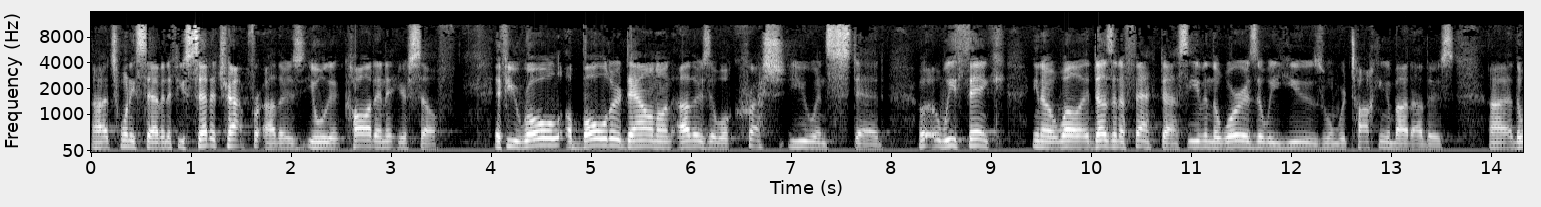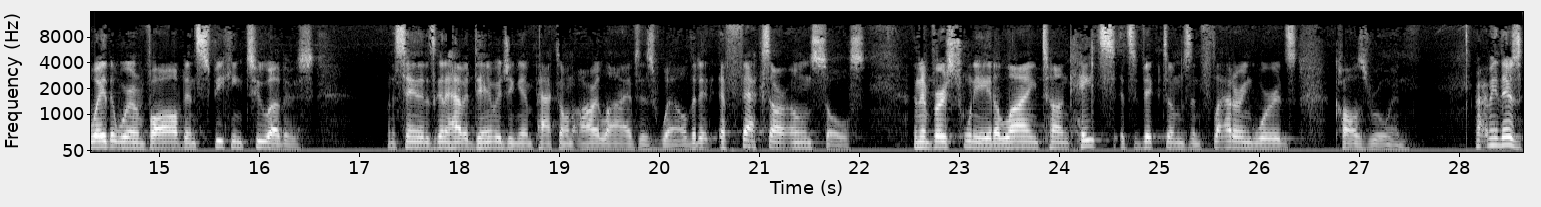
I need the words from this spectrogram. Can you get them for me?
uh, 27, if you set a trap for others, you will get caught in it yourself. If you roll a boulder down on others, it will crush you instead. We think, you know, well, it doesn't affect us, even the words that we use when we're talking about others, uh, the way that we're involved in speaking to others. I'm saying that it's going to have a damaging impact on our lives as well, that it affects our own souls. And then verse 28 a lying tongue hates its victims, and flattering words cause ruin. I mean, there's,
